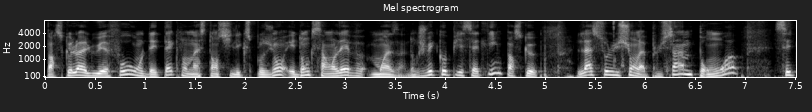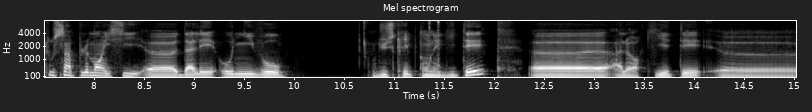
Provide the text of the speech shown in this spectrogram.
parce que là, l'UFO, on le détecte, on instancie l'explosion, et donc ça enlève moins 1. Donc je vais copier cette ligne, parce que la solution la plus simple pour moi, c'est tout simplement ici euh, d'aller au niveau du script qu'on éditait, euh, alors qui était euh,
